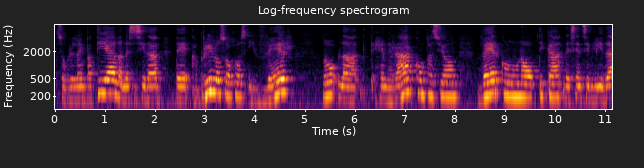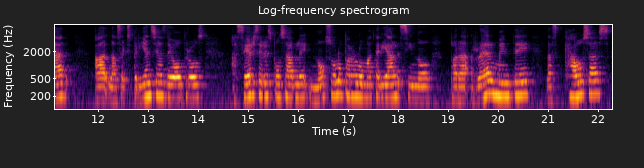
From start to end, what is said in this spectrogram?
sobre la empatía, la necesidad de abrir los ojos y ver, ¿no? la, generar compasión, ver con una óptica de sensibilidad a las experiencias de otros, hacerse responsable no solo para lo material, sino para realmente las causas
